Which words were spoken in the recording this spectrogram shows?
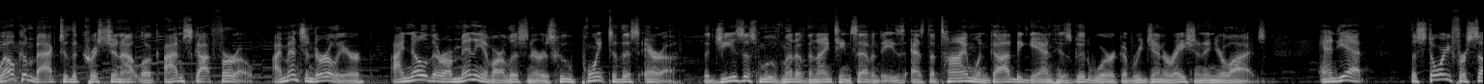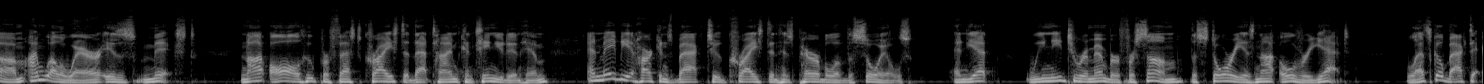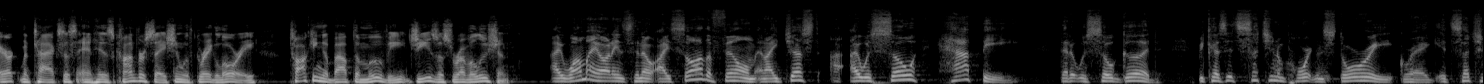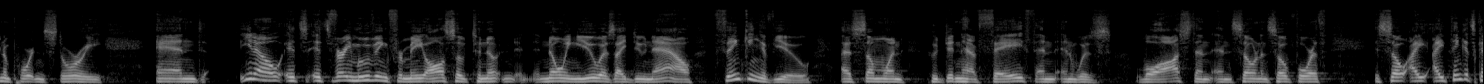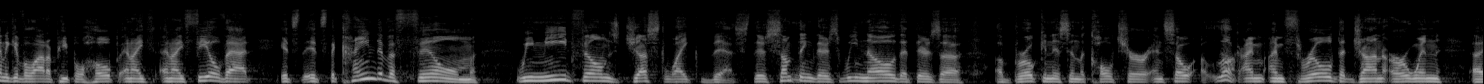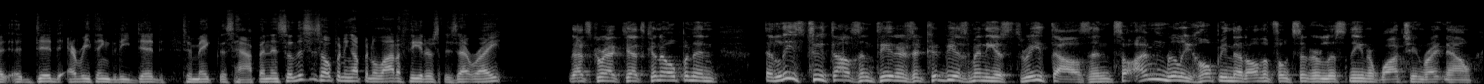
Welcome back to the Christian Outlook. I'm Scott Furrow. I mentioned earlier, I know there are many of our listeners who point to this era, the Jesus movement of the 1970s, as the time when God began his good work of regeneration in your lives. And yet, the story for some, I'm well aware, is mixed. Not all who professed Christ at that time continued in him, and maybe it harkens back to Christ and his parable of the soils. And yet, we need to remember for some, the story is not over yet. Let's go back to Eric Metaxas and his conversation with Greg Laurie talking about the movie Jesus Revolution. I want my audience to know I saw the film and I just, I was so happy that it was so good because it's such an important story, Greg. It's such an important story. And, you know, it's, it's very moving for me also to know, knowing you as I do now, thinking of you as someone who didn't have faith and, and was lost and, and so on and so forth. So I, I think it's going to give a lot of people hope. And I, and I feel that it's, it's the kind of a film we need films just like this. There's something there's we know that there's a, a brokenness in the culture, and so uh, look, I'm I'm thrilled that Jon Erwin uh, did everything that he did to make this happen, and so this is opening up in a lot of theaters. Is that right? That's correct. Yeah, it's going to open in at least 2,000 theaters. It could be as many as 3,000. So I'm really hoping that all the folks that are listening or watching right now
